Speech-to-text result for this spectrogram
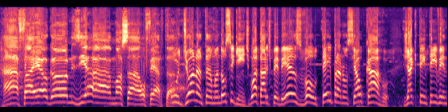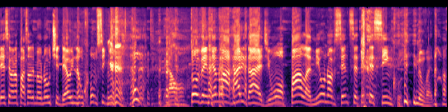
Rafael Gomes e a nossa oferta. O Jonathan mandou o seguinte: Boa tarde, PBs. Voltei pra anunciar o carro, já que tentei vender semana passada meu Note Dell e não consegui. Puta! Tô vendendo uma raridade, um Opala 1975. não vai dar.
